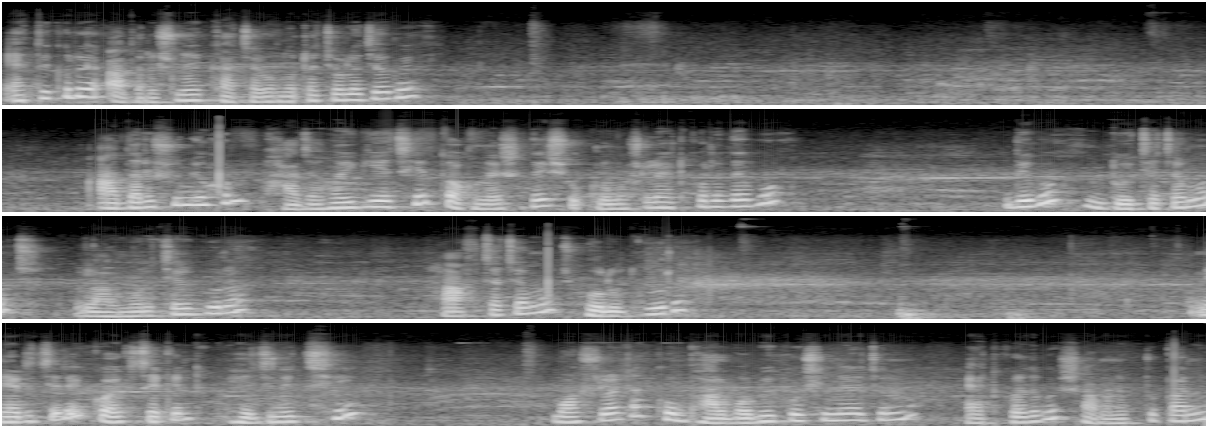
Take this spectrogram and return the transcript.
এতে করে আদা রসুনের কাঁচা গন্ধটা চলে যাবে। আদা রসুন যখন ভাজা হয়ে গিয়েছে, তখন এর সাথে শুকনো মশলা অ্যাড করে দেব। দেব দুই চা চামচ লাল মরিচের গুঁড়া, হাফ চা চামচ হলুদ গুঁড়ো। নেড়ে চেড়ে কয়েক সেকেন্ড ভেজে নিচ্ছি। মশলাটা খুব ভালোভাবে কষিয়ে নেওয়ার জন্য অ্যাড করে দেবো সামান্য একটু পানি।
